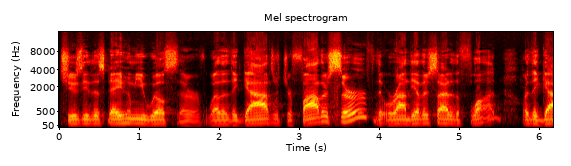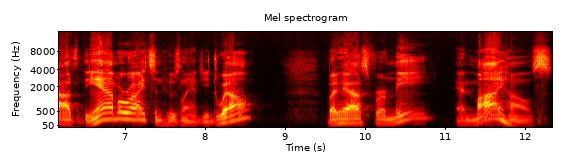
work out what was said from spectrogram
choose ye this day whom ye will serve, whether the gods which your fathers served that were on the other side of the flood, or the gods of the Amorites in whose land ye dwell. But as for me and my house,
